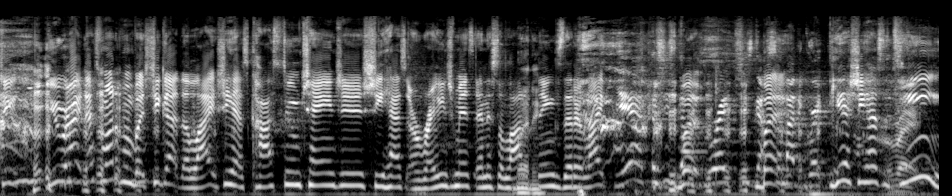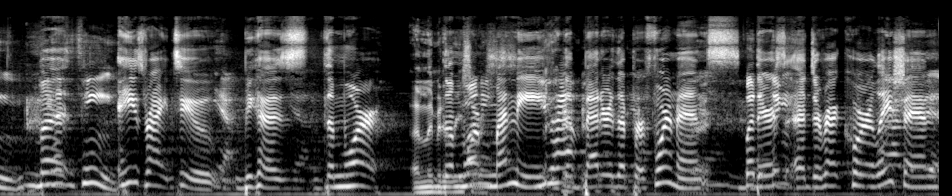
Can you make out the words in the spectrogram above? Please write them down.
she, you're right. That's one of them. But she got the light. She has costume changes. She has arrangements, and it's a lot Money. of things that are like. Yeah, because she's got a great. She's got But somebody great. yeah, she has a team. she But has a team. He's right too, Yeah. because the more Unlimited the more money, You have- the better the performance. But the there's thing- a direct correlation.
